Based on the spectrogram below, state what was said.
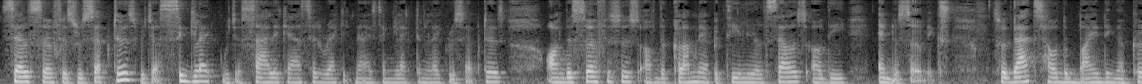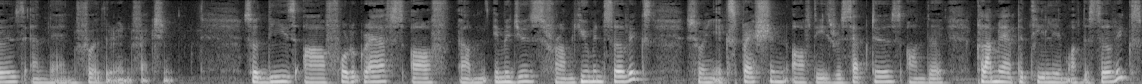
cell surface receptors, which are Siglec, which are sialic acid recognizing lectin like receptors, on the surfaces of the columnar epithelial cells of the endocervix. So that's how the binding occurs, and then further infection. So these are photographs of um, images from human cervix showing expression of these receptors on the columnar epithelium of the cervix.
